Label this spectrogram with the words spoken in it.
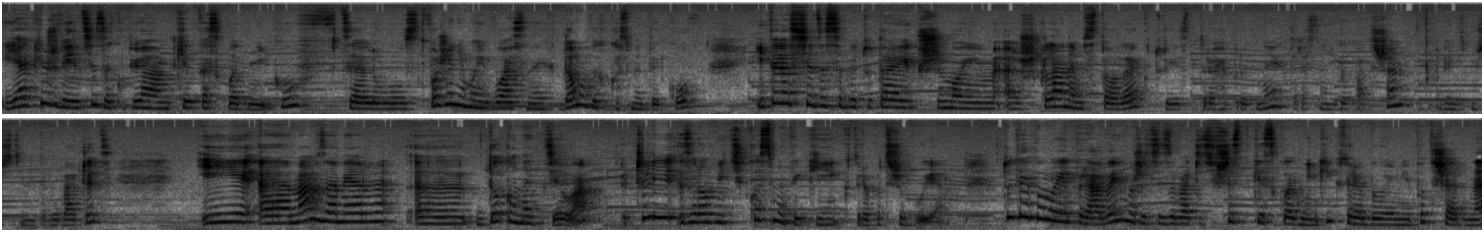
Jak już wiecie, zakupiłam kilka składników celu stworzenia moich własnych domowych kosmetyków i teraz siedzę sobie tutaj przy moim e, szklanym stole, który jest trochę brudny, jak teraz na niego patrzę, więc musicie mi to wybaczyć. I e, mam zamiar e, dokonać dzieła, czyli zrobić kosmetyki, które potrzebuję. Tutaj po mojej prawej możecie zobaczyć wszystkie składniki, które były mi potrzebne.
